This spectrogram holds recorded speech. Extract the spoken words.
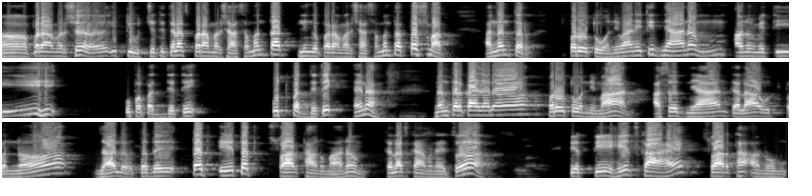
अं, परामर्श इति उच्चते त्यालाच परामर्श असं म्हणतात. लिंग परामर्श असं म्हणतात. तस्मात. नंतर पर्वतो निवानिती ज्ञानम अनुमिती उपपद्यते. उत्पद्यते. है ना? नंतर काय झालं? पर्वतो निमान. असं ज्ञान त्याला उत्पन्न झालं. तद तत् एतत् स्वार्थानुमानम. त्यालाच काय म्हणायचं? ते ते हेच काय आहे? स्वार्थ अनु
